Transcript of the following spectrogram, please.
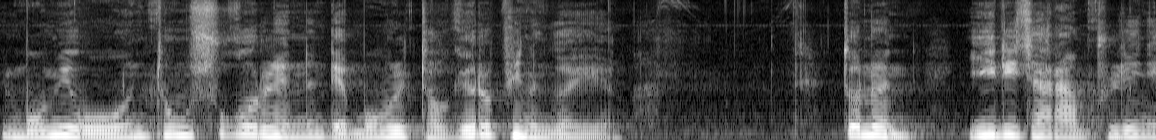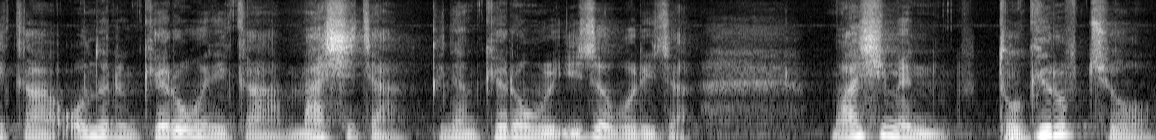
몸이 온통 수고를 했는데 몸을 더 괴롭히는 거예요. 또는 일이 잘 안 풀리니까 오늘은 괴로우니까 마시자. 그냥 괴로움을 잊어버리자. 마시면 더 괴롭죠.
